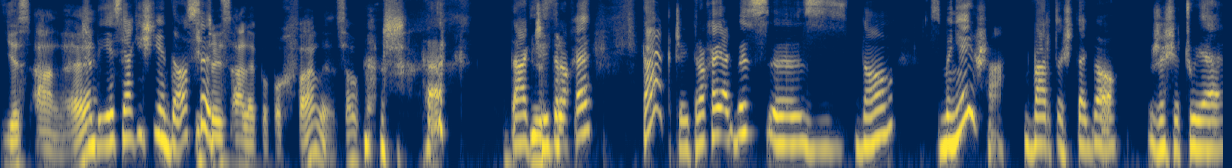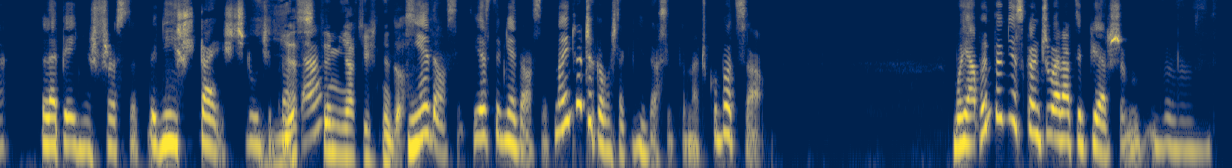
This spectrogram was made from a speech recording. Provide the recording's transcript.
Jest ale. Czyli jest jakiś I niedosyt. to jest ale po pochwale, zobacz. tak, czyli jest to- trochę, tak, czyli trochę jakby z, z, no, zmniejsza wartość tego, że się czuje lepiej niż wszyscy, niż część ludzi, Jest prawda? w tym jakiś niedosyt. Niedosyt, jest tym niedosyt. No i dlaczego masz taki niedosyt, Tomeczku? Bo co? Bo ja bym pewnie skończyła na tym pierwszym. W- w-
